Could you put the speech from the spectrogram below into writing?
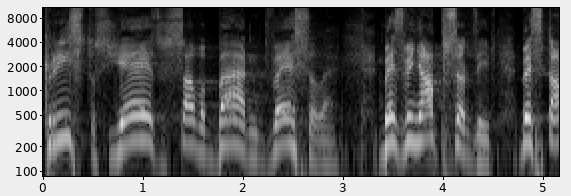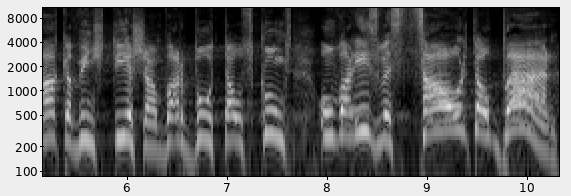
Kristus Jēzus savā bērna dvēselē, bez viņa apsardzības, bez tā, ka viņš tiešām var būt tavs kungs un var izvest cauri tavu bērnu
